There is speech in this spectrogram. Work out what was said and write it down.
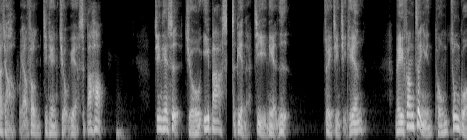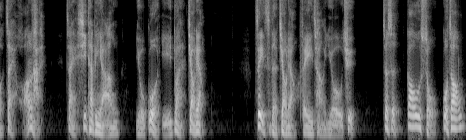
大家好，我杨峰。今天九月十八号，今天是九一八事变的纪念日。最近几天，美方阵营同中国在黄海、在西太平洋有过一段较量。这次的较量非常有趣，这是高手过招。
